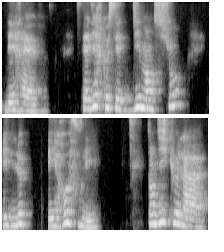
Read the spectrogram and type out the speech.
des rêves. C'est-à-dire que cette dimension est, le, est refoulée. Tandis que la,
